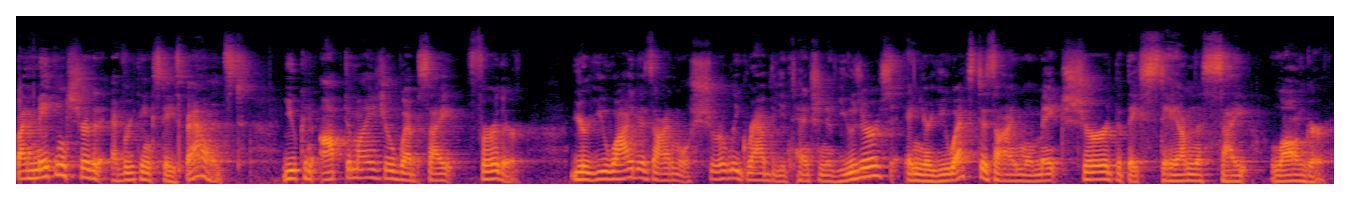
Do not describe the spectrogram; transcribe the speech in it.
By making sure that everything stays balanced, you can optimize your website further. Your UI design will surely grab the attention of users, and your UX design will make sure that they stay on the site longer.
